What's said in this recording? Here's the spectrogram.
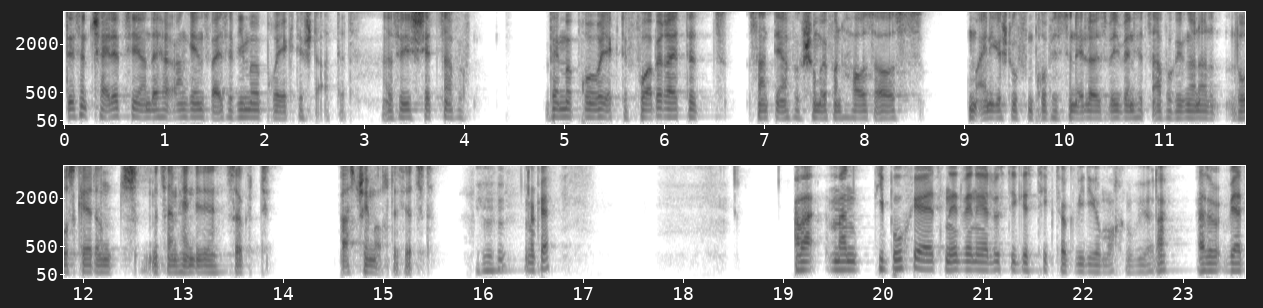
das entscheidet sich an der Herangehensweise, wie man Projekte startet. Also ich schätze einfach, wenn man Projekte vorbereitet, sind die einfach schon mal von Haus aus um einige Stufen professioneller, als wenn jetzt einfach irgendeiner losgeht und mit seinem Handy sagt, passt schon, ich mach das jetzt. Mhm. Okay. Aber man, die buche ja jetzt nicht, wenn ich ein lustiges TikTok-Video machen würde? Also wäre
